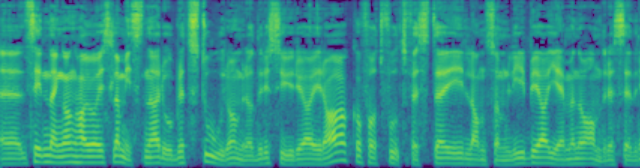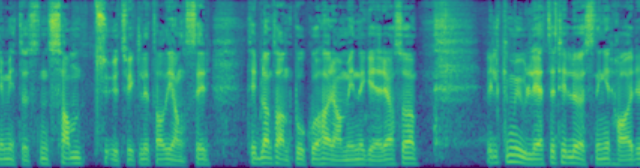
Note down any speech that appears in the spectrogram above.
Eh, siden den gang har jo islamistene erobret store områder i Syria og Irak og fått fotfeste i land som Libya, Jemen og andre steder i Midtøsten, samt utviklet allianser til bl.a. Boko Haram i Nigeria. Så hvilke muligheter til løsninger har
